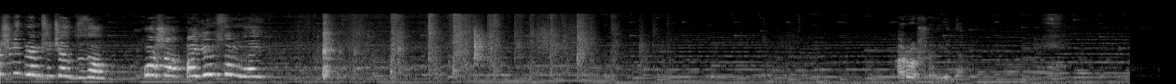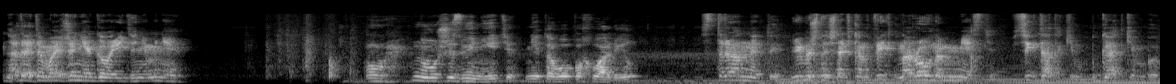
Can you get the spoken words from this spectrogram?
Пошли прямо сейчас в зал. Хоша, пойдем со мной. Хорошая еда. Надо это моей жене говорить, а не мне. Ой, ну уж извините, не того похвалил. Странный ты. Любишь начинать конфликт на ровном месте. Всегда таким гадким был.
